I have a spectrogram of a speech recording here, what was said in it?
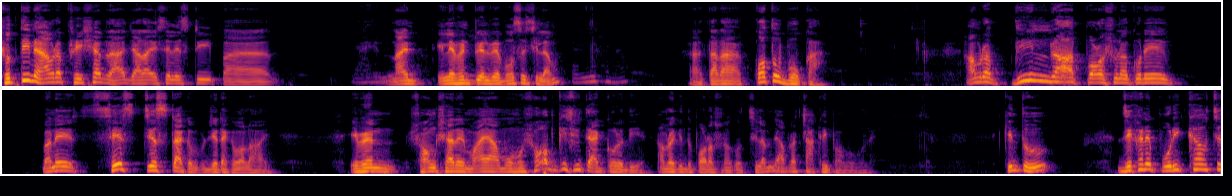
সত্যি না, আমরা ফ্রেশাররা যারা S L S T nine eleven টুয়েলভে বসেছিলাম তারা কত বোকা। আমরা দিন রাত পড়াশোনা করে মানে শেষ চেষ্টা যেটাকে বলা হয় ইভেন সংসারের মায়া, মোহ সব কিছুই ত্যাগ করে দিয়ে আমরা কিন্তু পড়াশোনা করছিলাম যে আমরা চাকরি পাবো বলে। কিন্তু যেখানে পরীক্ষা হচ্ছে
